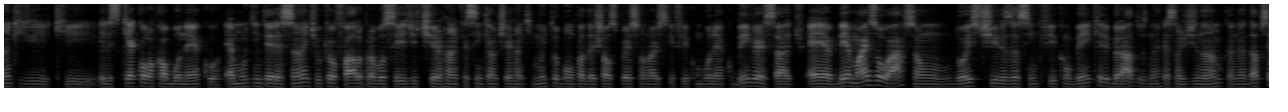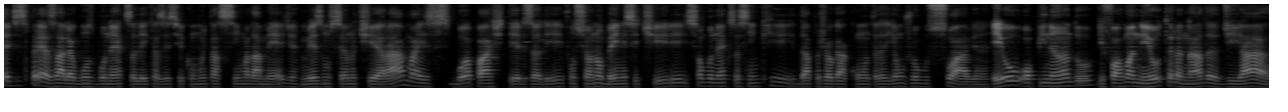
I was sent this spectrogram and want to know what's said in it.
rank que, que eles querem colocar o boneco é muito interessante. O que eu falo para vocês de tier rank, assim, que é um tier rank muito bom para deixar os personagens que ficam um boneco bem versátil, é B mais ou A. São dois tiers, assim, que ficam bem equilibrados, né? Questão de dinâmica, né? Dá pra você desprezar ali, alguns bonecos ali que às vezes ficam muito acima da média, mesmo sendo tier A, mas boa parte deles ali funcionam bem nesse tier e são bonecos, assim, que dá para jogar contra e é um jogo suave, né? Eu opinando de forma neutra, nada de, ah,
